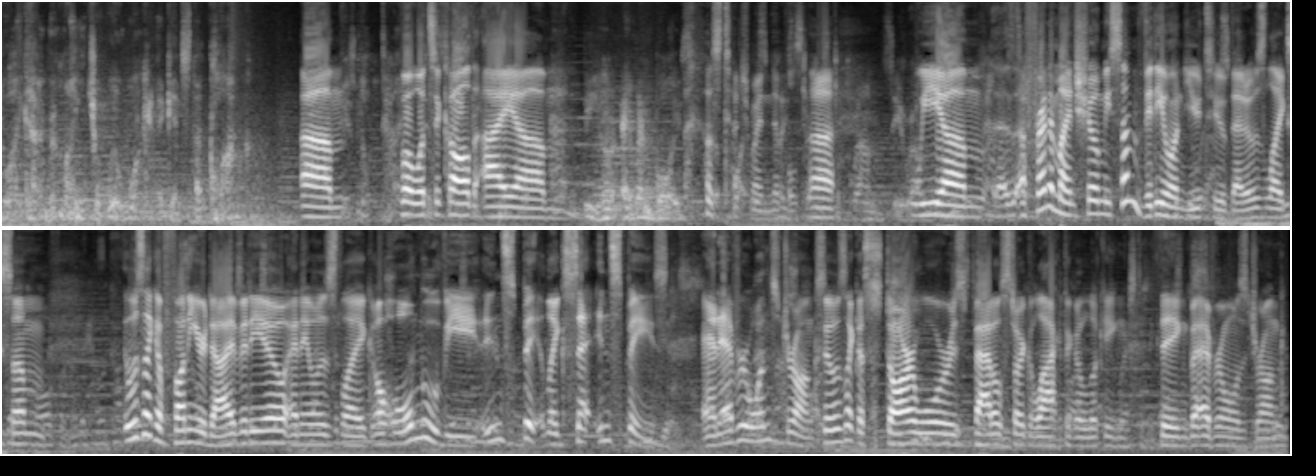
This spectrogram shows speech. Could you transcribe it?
Do I gotta remind you we're working against the clock? Um, There's no time but what's it called? I um. I was touching my nipples. Uh, we um, a friend of mine showed me some video on YouTube that it was like some. It was like a Funny or Die video, and it was like a whole movie in space, like set in space, and everyone's drunk. So it was like a Star Wars, Battlestar Galactica looking thing, but everyone was drunk.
